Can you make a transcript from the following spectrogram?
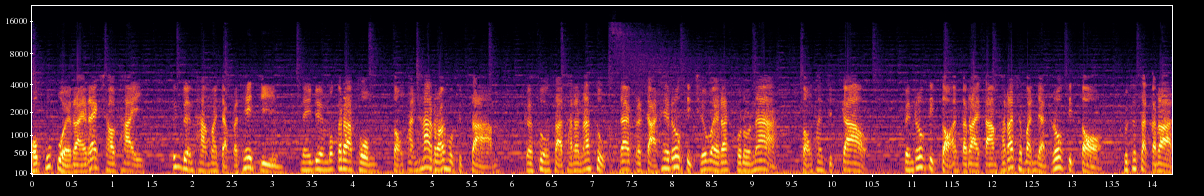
พบผู้ป่วยรายแรกชาวไทย ซึ่งเดินทางมาจากประเทศจีน ในเดือนมกราคม 2563 กระทรวงสาธารณสุขได้ประกาศให้โรคติดเชื้อไวรัสโคโรนา 2019 เป็นโรคติดต่ออันตรายตามพระราชบัญญัติโรคติดต่อ พุทธศักราช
